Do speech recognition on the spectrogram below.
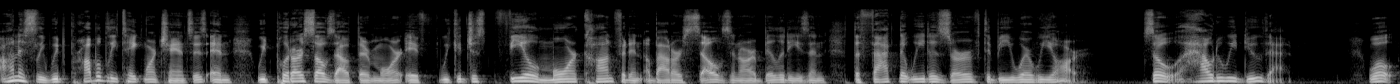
Honestly, we'd probably take more chances and we'd put ourselves out there more if we could just feel more confident about ourselves and our abilities and the fact that we deserve to be where we are. So, how do we do that? Well,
